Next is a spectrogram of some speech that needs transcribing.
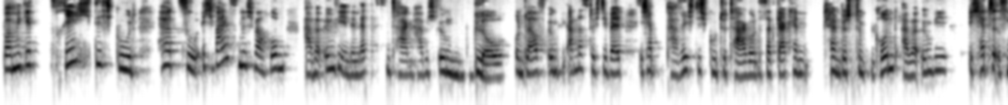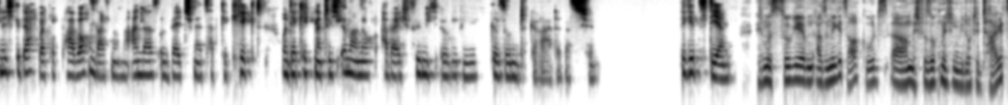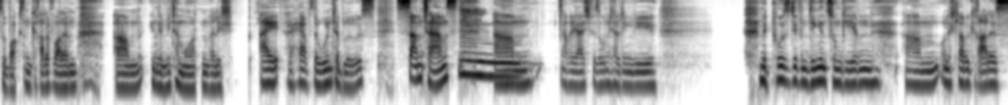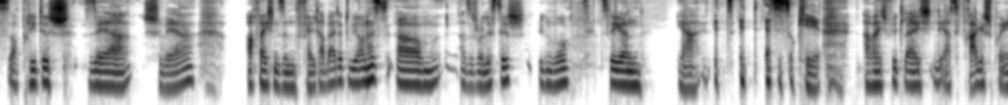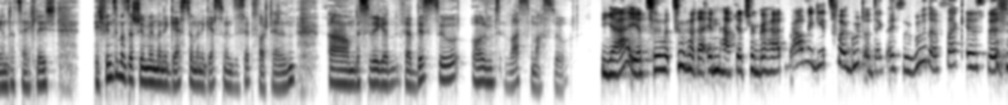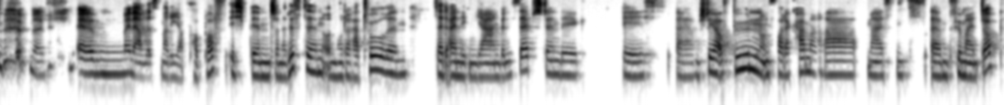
Boah, mir geht's richtig gut. Hör zu, ich weiß nicht warum, aber irgendwie in den letzten Tagen habe ich irgendeinen Glow und laufe irgendwie anders durch die Welt. Ich habe ein paar richtig gute Tage und es hat gar keinen, keinen bestimmten Grund, aber irgendwie, ich hätte es nicht gedacht, weil vor ein paar Wochen war es nochmal anders und Weltschmerz hat gekickt. Und der kickt natürlich immer noch, aber ich fühle mich irgendwie gesund gerade. Das ist schön. Wie geht's dir? Ich muss zugeben, also mir geht's auch gut. Ähm, ich versuche mich irgendwie durch die Tage zu boxen, gerade vor allem ähm, in den Wintermonaten, weil ich I, I have the winter blues sometimes. Mm. Ähm, aber ja, ich versuche mich halt irgendwie mit positiven Dingen zu umgeben. Ähm, und ich glaube, gerade ist es auch politisch sehr schwer, auch weil ich in diesem Feld arbeite, to be honest. Ähm, also journalistisch irgendwo. Deswegen, ja, it, it, es ist okay. Aber ich würde gleich in die erste Frage springen tatsächlich. Ich finde es immer sehr schön, wenn meine Gäste und meine Gästinnen sich selbst vorstellen. Ähm, deswegen, wer bist du und was machst du? Ja, ihr Zuh ZuhörerInnen habt jetzt schon gehört, wow, mir geht's voll gut und denkt euch so, who the fuck is this? Nein, ähm, mein Name ist Maria Popov. Ich bin Journalistin und Moderatorin. Seit einigen Jahren bin ich selbstständig. Ich ähm, stehe auf Bühnen und vor der Kamera meistens ähm, für meinen Job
